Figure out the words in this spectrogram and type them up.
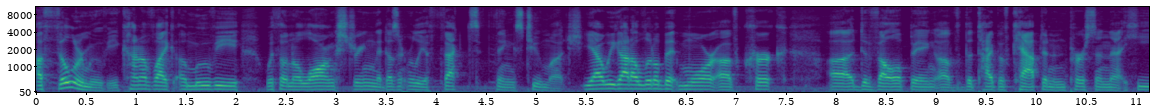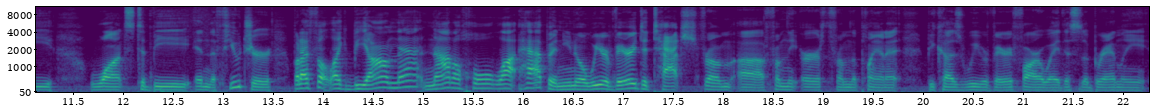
a filler movie, kind of like a movie within a long string that doesn't really affect things too much. Yeah, we got a little bit more of Kirk uh, developing of the type of captain and person that he wants to be in the future. But I felt like beyond that, not a whole lot happened. You know, we are very detached from uh, from the Earth, from the planet, because we were very far away. This is a brandly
